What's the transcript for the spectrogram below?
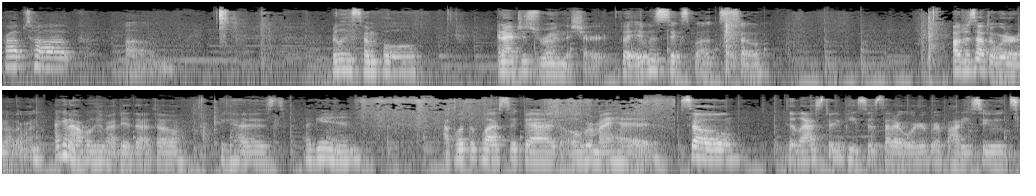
crop top. Um, really simple and I just ruined the shirt but it was six bucks so I'll just have to order another one I cannot believe I did that though because again I put the plastic bag over my head. So the last three pieces that I ordered were bodysuits.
